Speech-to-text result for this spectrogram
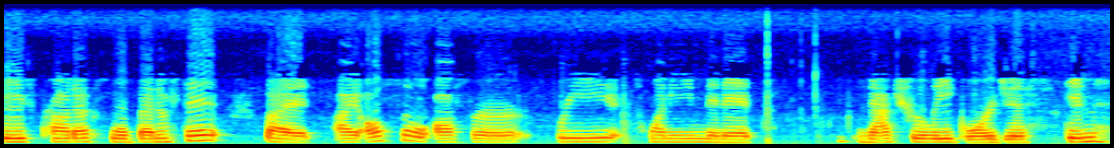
these products will benefit. But I also offer free 20 minute naturally gorgeous skin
